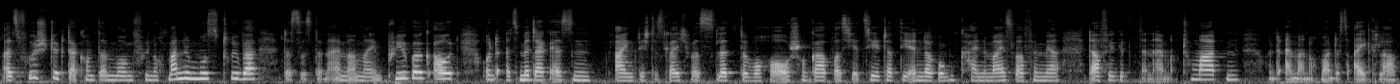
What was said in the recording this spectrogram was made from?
als Frühstück, da kommt dann morgen früh noch Mandelmus drüber. Das ist dann einmal mein Pre-Workout. Und als Mittagessen eigentlich das gleiche, was es letzte Woche auch schon gab, was ich erzählt habe, die Änderung, keine Maiswaffe mehr. Dafür gibt es dann einmal Tomaten und einmal nochmal das Eiklar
